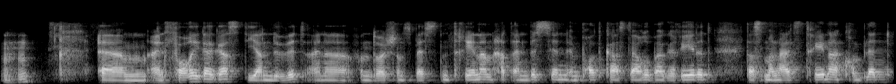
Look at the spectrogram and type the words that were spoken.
Mhm. Ähm, ein voriger Gast, Jan de Witt, einer von Deutschlands besten Trainern, hat ein bisschen im Podcast darüber geredet, dass man als Trainer komplett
